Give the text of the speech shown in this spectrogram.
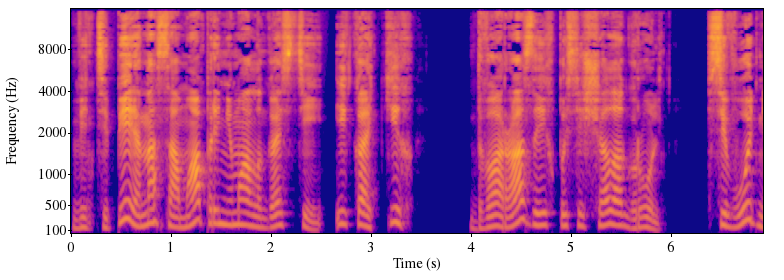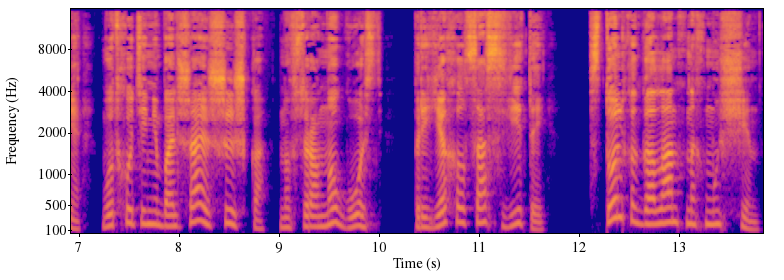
Ведь теперь она сама принимала гостей. И каких! Два раза их посещал Агрольд. Сегодня, вот хоть и небольшая шишка, но все равно гость, приехал со свитой. Столько галантных мужчин.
